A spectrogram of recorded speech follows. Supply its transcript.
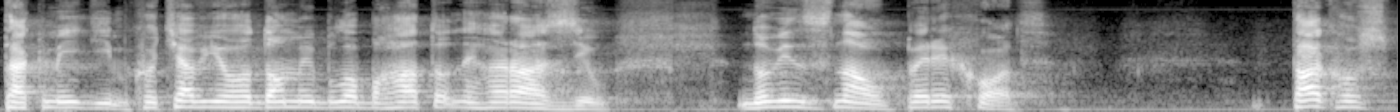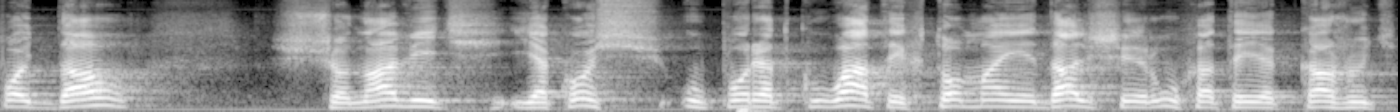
Так мій дім. Хоча в його домі було багато негараздів, але він знав переход. Так Господь дав, що навіть якось упорядкувати, хто має далі рухати, як кажуть,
